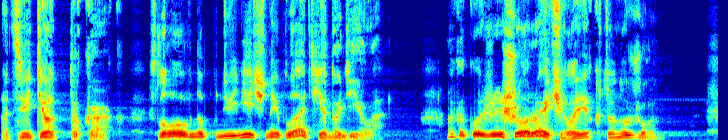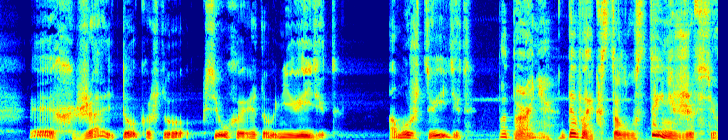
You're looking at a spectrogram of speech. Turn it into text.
А цветет-то как словно подвенечное платье надела. А какой же еще рай человек-то нужен? Эх, жаль только, что Ксюха этого не видит. А может, видит? Папаня, давай к столу, стынешь же все.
